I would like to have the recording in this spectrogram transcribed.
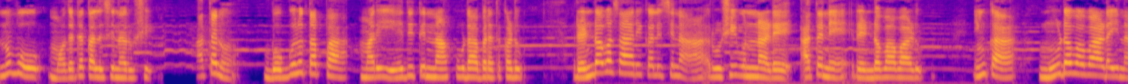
నువ్వు మొదట కలిసిన ఋషి. అతను బొగ్గులు తప్ప మరి ఏది తిన్నా కూడా బ్రతకడు. రెండవసారి కలిసిన ఋషి ఉన్నాడే అతనే రెండవ వాడు ఇంకా మూడవ వాడైన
